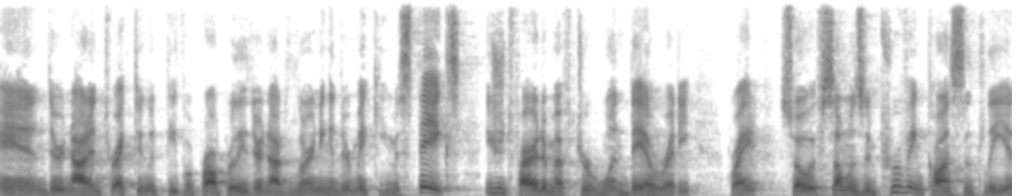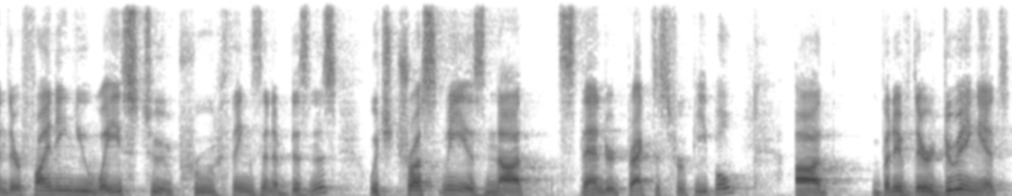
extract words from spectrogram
and they're not interacting with people properly, they're not learning and they're making mistakes, you should fire them after one day already, right? So if someone's improving constantly and they're finding new ways to improve things in a business, which trust me is not standard practice for people, uh, but if they're doing it,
